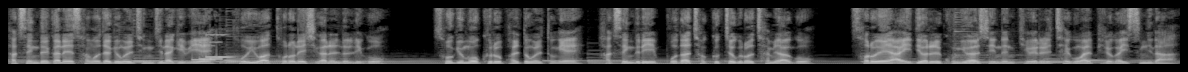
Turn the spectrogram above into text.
학생들 간의 상호작용을 증진하기 위해 토의와 토론의 시간을 늘리고 소규모 그룹 활동을 통해 학생들이 보다 적극적으로 참여하고 서로의 아이디어를 공유할 수 있는 기회를 제공할 필요가 있습니다.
